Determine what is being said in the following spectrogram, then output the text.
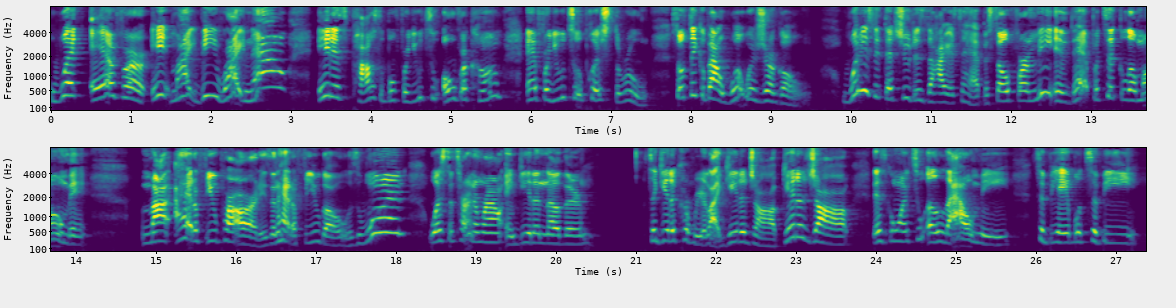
whatever it might be right now, it is possible for you to overcome and for you to push through. So, think about what was your goal? What is it that you desire to happen? So, for me, in that particular moment, my I had a few priorities and I had a few goals. One was to turn around and get another to get a career, like get a job, get a job that's going to allow me to be able to be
